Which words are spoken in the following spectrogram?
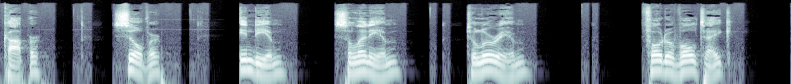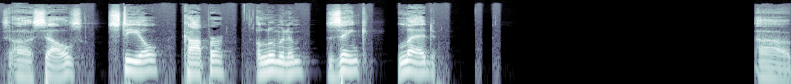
copper, silver, indium, selenium, tellurium, photovoltaic uh, cells, steel, copper, aluminum, zinc, lead, uh,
